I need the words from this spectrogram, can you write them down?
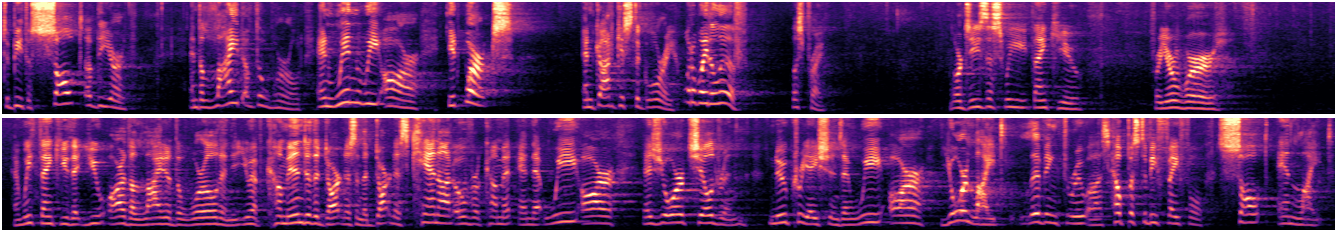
to be the salt of the earth and the light of the world. And when we are, it works and God gets the glory. What a way to live. Let's pray. Lord Jesus, we thank you for your word. And we thank you that you are the light of the world and that you have come into the darkness and the darkness cannot overcome it, and that we are, as your children, new creations, and we are your light living through us. Help us to be faithful, salt and light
